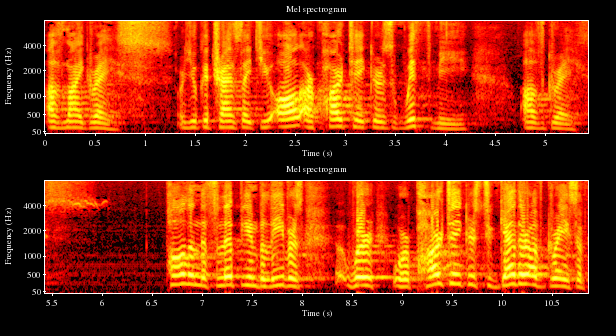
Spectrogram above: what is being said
of my grace. Or you could translate, you all are partakers with me of grace. Paul and the Philippian believers were, were partakers together of grace. Of,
